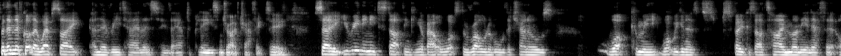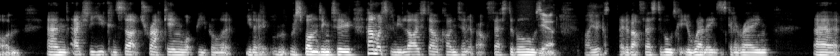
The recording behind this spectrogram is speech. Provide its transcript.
But then they've got their website and their retailers who they have to please and drive traffic to. So you really need to start thinking about well, what's the role of all the channels what can we what we're going to focus our time money and effort on and actually you can start tracking what people are you know r- responding to. How much is going to be lifestyle content about festivals? Yeah. and are you excited about festivals? Get your wellies it's going to rain. Uh,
